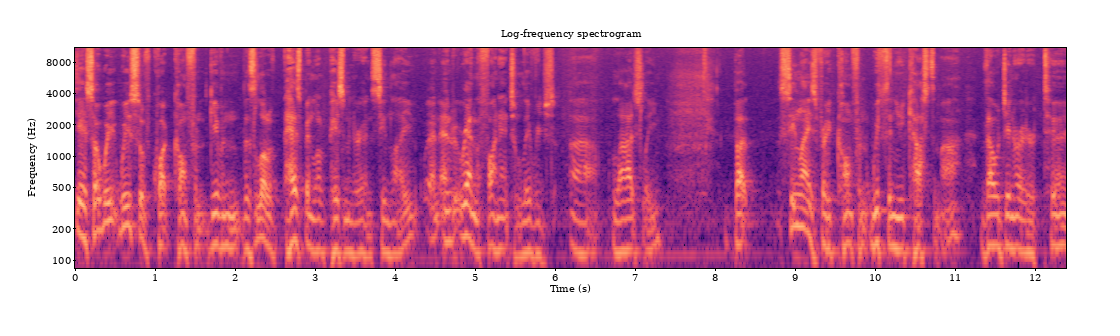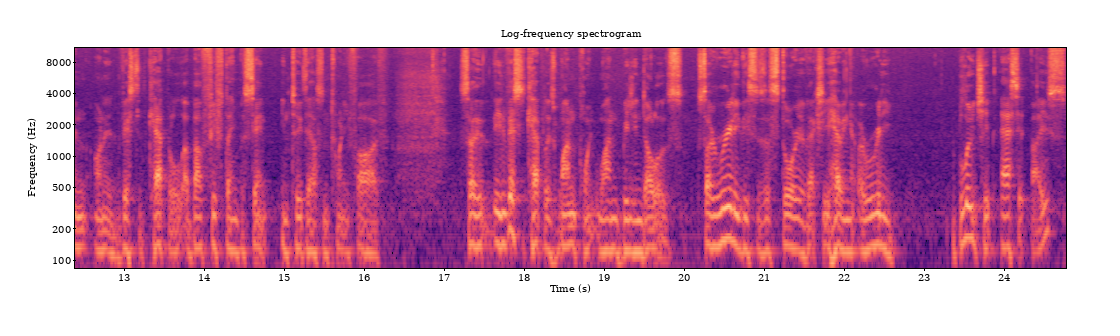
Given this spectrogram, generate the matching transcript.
Yeah, so we, we're sort of quite confident given there's a lot of, has been a lot of pessimism around Synlait and, and around the financial leverage uh, largely. But Synlait is very confident with the new customer, they'll generate a return on invested capital above 15% in 2025. So the invested capital is $1.1 billion. So really this is a story of actually having a really blue chip asset base,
